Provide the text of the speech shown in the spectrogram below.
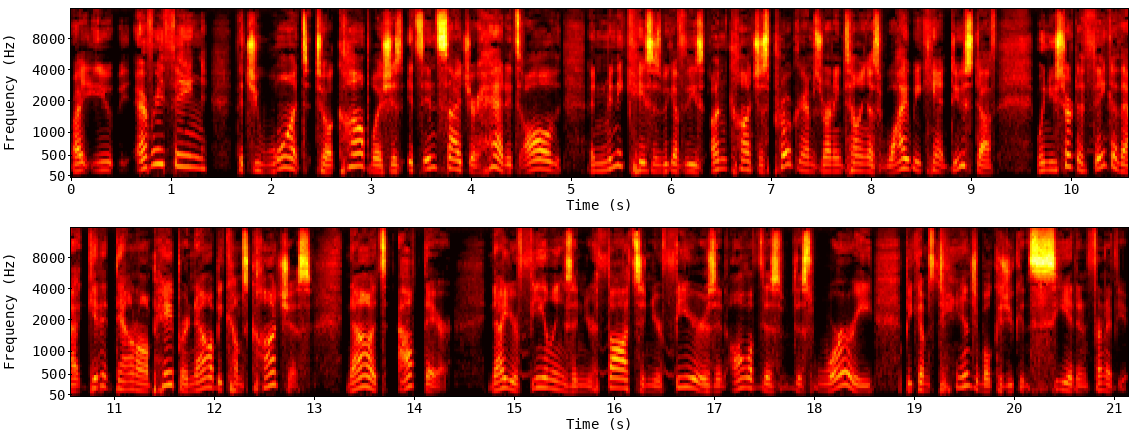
right? You everything that you want to accomplish is it's inside your head. It's all in many cases we have these unconscious programs running telling us why we can't do stuff. When you start to think of that get it down on paper. Now it becomes conscious. Now it's out there. Now your feelings and your thoughts and your fears and all of this this worry becomes tangible because you can see it in front of you.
